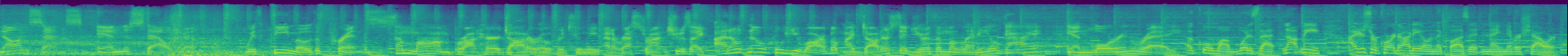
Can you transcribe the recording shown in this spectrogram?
nonsense, and nostalgia with BMO the Prince. Some mom brought her daughter over to me at a restaurant and she was like, I don't know who you are, but my daughter said you're the millennial guy. And Loren Raye. A cool mom. What is that? Not me. I just record audio in the closet and I never shower.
